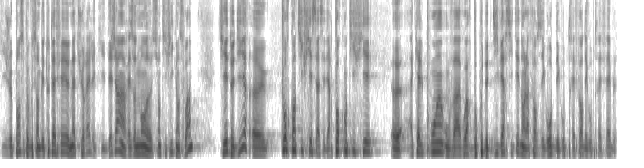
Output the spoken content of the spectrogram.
qui, je pense, peut vous sembler tout à fait euh, naturelle et qui est déjà un raisonnement euh, scientifique en soi, qui est de dire, pour quantifier ça, c'est-à-dire pour quantifier à quel point on va avoir beaucoup de diversité dans la force des groupes, des groupes très forts, des groupes très faibles,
